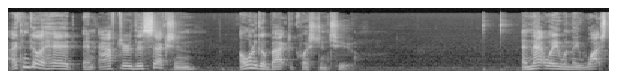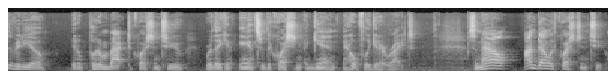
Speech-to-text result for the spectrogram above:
I can go ahead and after this section, I want to go back to question two. And that way, when they watch the video, it'll put them back to question two where they can answer the question again and hopefully get it right. So now I'm done with question two,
